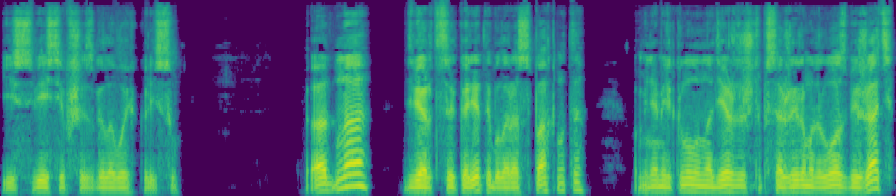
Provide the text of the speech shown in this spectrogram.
и свесившись головой к колесу. Одна дверца кареты была распахнута. У меня мелькнула надежда, что пассажирам удалось сбежать.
